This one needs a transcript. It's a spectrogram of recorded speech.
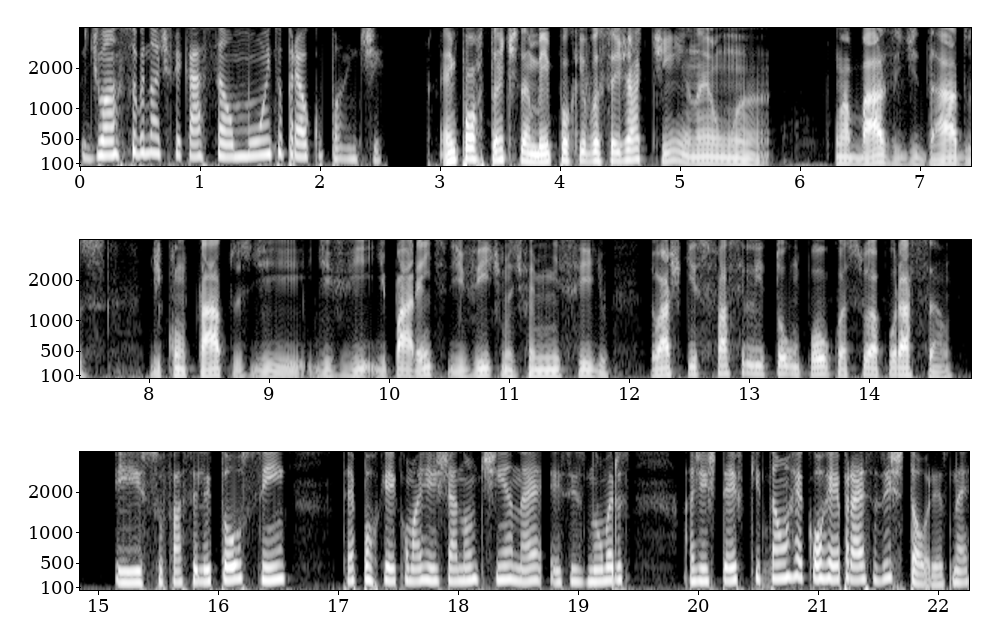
de uma subnotificação muito preocupante. É importante também porque você já tinha né, uma, uma base de dados, de contatos de, de, vi, de parentes de vítimas de feminicídio. Eu acho que isso facilitou um pouco a sua apuração. Isso facilitou sim, até porque como a gente já não tinha né, esses números, a gente teve que então recorrer para essas histórias, né?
